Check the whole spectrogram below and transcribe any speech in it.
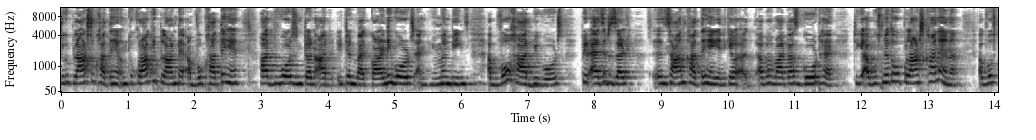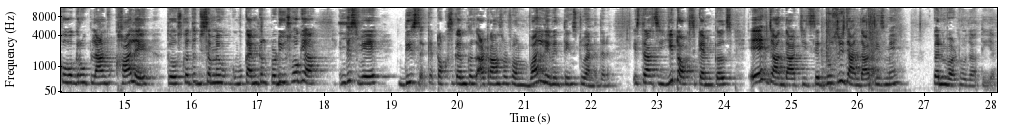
जो कि प्लांट्स को खाते हैं, उनकी खुराक ही प्लांट है, अब वो खाते हैं herbivores in turn are eaten by carnivores and human beings अब वो हार्बीवोर्स फिर एज ए रिज़ल्ट इंसान खाते हैं, यानी कि अब हमारे पास गोट है, ठीक है, अब उसने तो वो प्लांट्स खाना है ना, अब वो उसको अगर वो प्लांट खा ले तो उसका तो जिसमें वो केमिकल प्रोड्यूस हो गया in this way this toxic chemicals are transfer from one living things to another इस तरह से ये टॉक्सिक केमिकल्स एक जानदार चीज़ से दूसरी जानदार चीज़ में कन्वर्ट हो जाती है।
